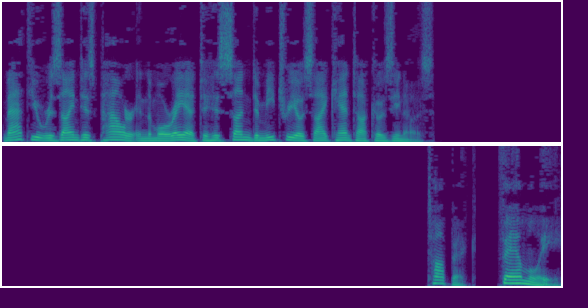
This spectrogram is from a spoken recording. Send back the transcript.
Matthew resigned his power in the Morea to his son Demetrios I Kantakozinos. Family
